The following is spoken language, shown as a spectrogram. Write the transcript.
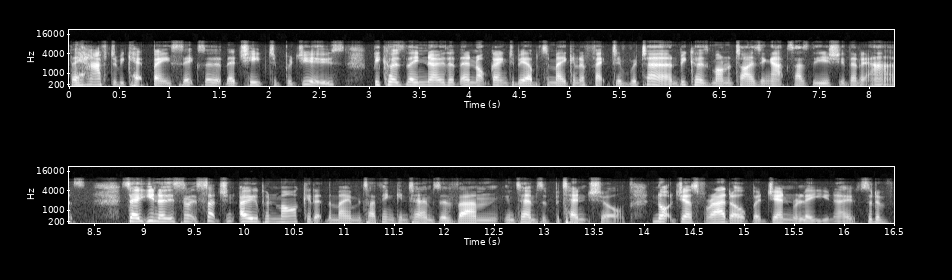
They have to be kept basic so that they're cheap to produce because they know that they're not going to be able to make an effective return because monetizing apps has the issue that it has. So you know it's, it's such an open market at the moment. I think in terms of um, in terms of potential, not just for adult, but generally, you know, sort of.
